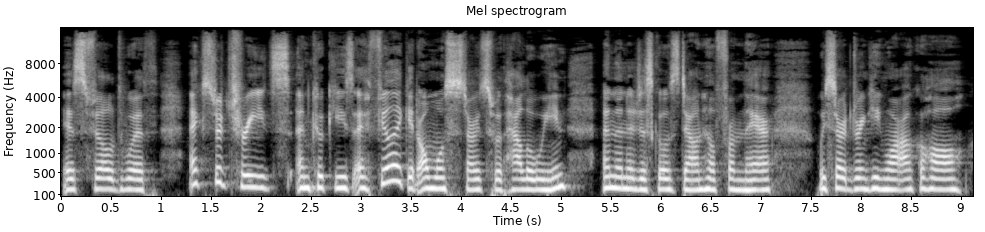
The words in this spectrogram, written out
is filled with extra treats and cookies. I feel like it almost starts with Halloween and then it just goes downhill from there. We start drinking more alcohol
